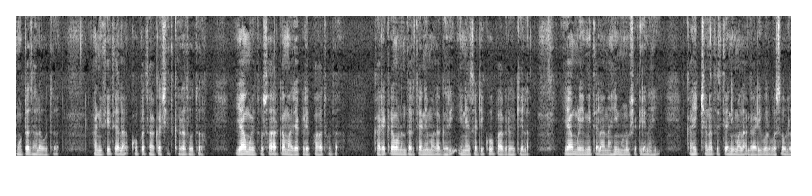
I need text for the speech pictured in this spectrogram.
मोठं झालं होतं आणि ते त्याला खूपच आकर्षित करत होतं. यामुळे तो सारखा माझ्याकडे पाहत होता. कार्यक्रमानंतर त्याने मला घरी येण्यासाठी खूप आग्रह केला. यामुळे मी त्याला नाही म्हणू शकले नाही. काही क्षणातच त्याने मला गाडीवर बसवलं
